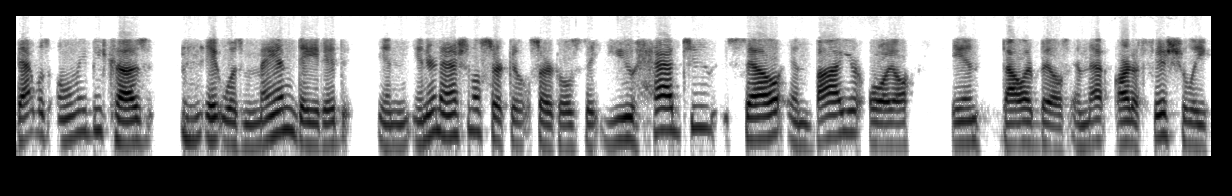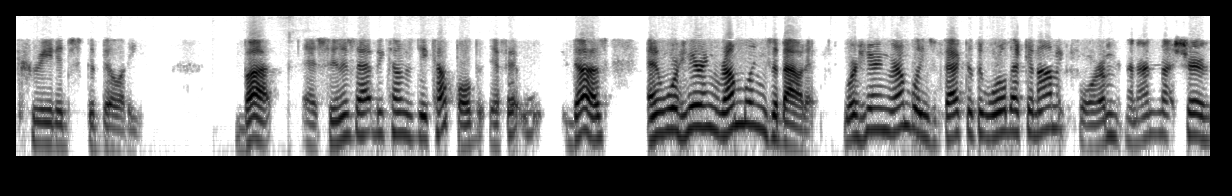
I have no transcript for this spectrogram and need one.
that was only because it was mandated in international circle, circles that you had to sell and buy your oil in dollar bills, and that artificially created stability. But as soon as that becomes decoupled, if it does, and we're hearing rumblings about it, we're hearing rumblings, in fact, at the World Economic Forum, and I'm not sure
